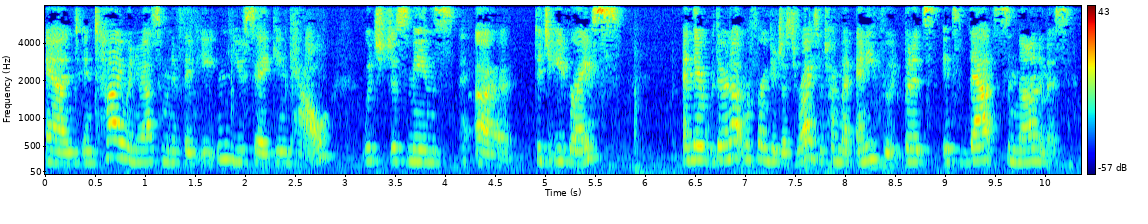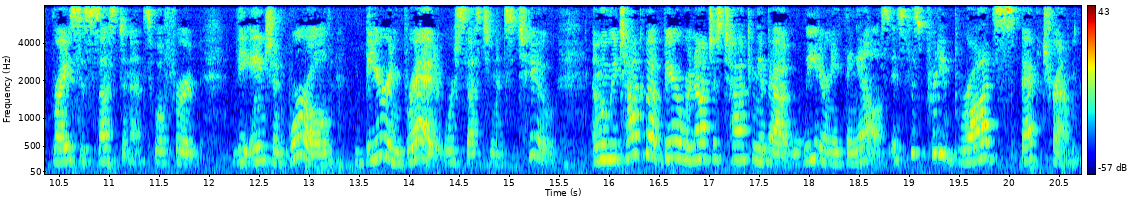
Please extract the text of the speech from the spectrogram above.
and in Thai, when you ask someone if they've eaten, you say "gin cow," which just means uh, "Did you eat rice?" And they're they're not referring to just rice; they're talking about any food. But it's it's that synonymous. Rice is sustenance. Well, for the ancient world, beer and bread were sustenance too. And when we talk about beer, we're not just talking about wheat or anything else. It's this pretty broad spectrum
